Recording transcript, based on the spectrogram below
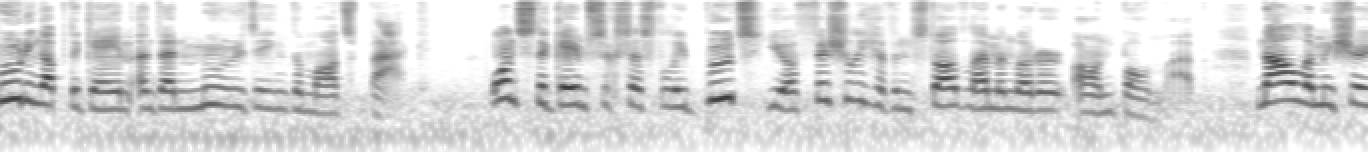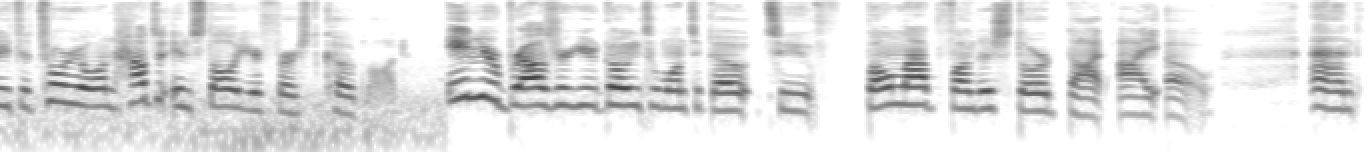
booting up the game, and then moving the mods back. Once the game successfully boots, you officially have installed Lemon Loader on BoneLab. Now let me show you a tutorial on how to install your first code mod. In your browser, you're going to want to go to bonelabthunderstore.io. And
